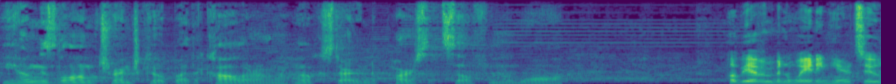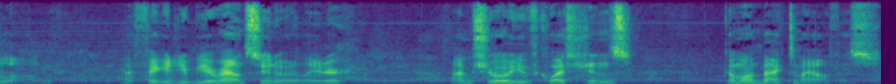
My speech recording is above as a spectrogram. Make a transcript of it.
He hung his long trench coat by the collar on a hook starting to parse itself from the wall. Hope you haven't been waiting here too long. I figured you'd be around sooner or later. I'm sure you've questions. Come on back to my office.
